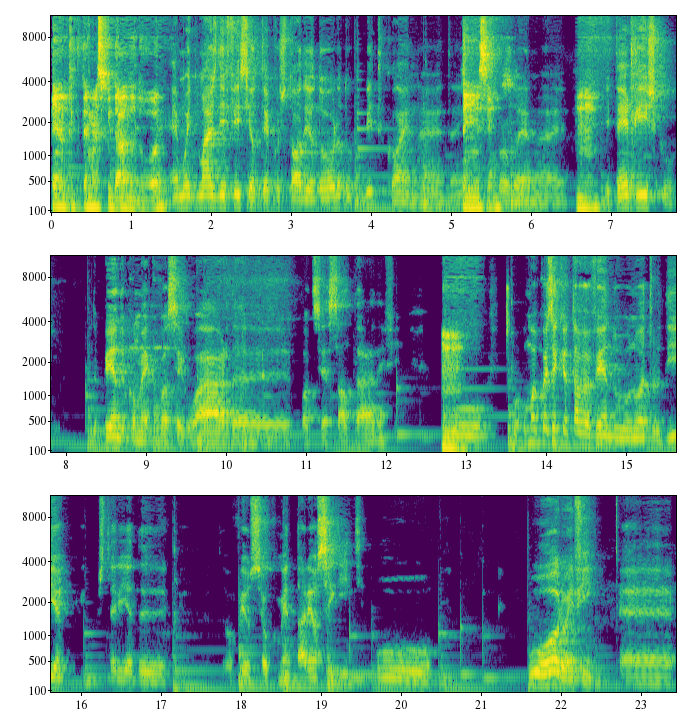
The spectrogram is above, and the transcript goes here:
tem, tem que ter mais cuidado do ouro. É muito mais difícil ter custódia do ouro do que Bitcoin, né? Tem sim, sim. problema. Uhum. E tem risco. Depende como é que você guarda, pode ser assaltado, enfim. Uhum. O, Uma coisa que eu estava vendo no outro dia, gostaria de ouvir o seu comentário, é o seguinte: o, o ouro, enfim, é,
